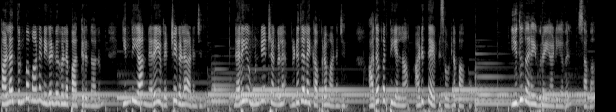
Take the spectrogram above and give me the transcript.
பல துன்பமான நிகழ்வுகளை பார்த்திருந்தாலும் இந்தியா நிறைய வெற்றிகளை அடைஞ்சது. நிறைய முன்னேற்றங்களை விடுதலைக்கு அப்புறம் அடைஞ்சது. அதை பத்தி எல்லாம் அடுத்த எபிசோட்ல பார்ப்போம். இதுவரை உரையாடியவள் சபா.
